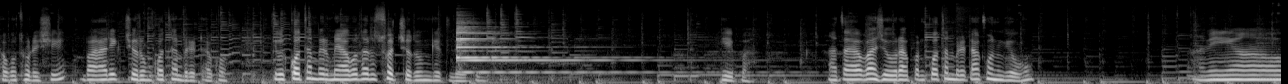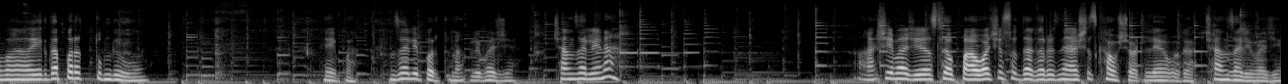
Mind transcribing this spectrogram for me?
टाकू थोडीशी बारीक चिरून कोथिंबीर टाकू. ती कोथिंबीर मी अगोदर स्वच्छ धुवून घेतली होती. हे पा आता भाजीवर आपण कोथिंबीर टाकून घेऊ. आणि एकदा परतून घेऊ. हे पा झाली परतून आपली भाजी. छान झाली ना? अशी भाजी असल्यावर पावाची सुद्धा गरज नाही. अशीच खाऊशी वाटली. आहे बघा छान झाली भाजी.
